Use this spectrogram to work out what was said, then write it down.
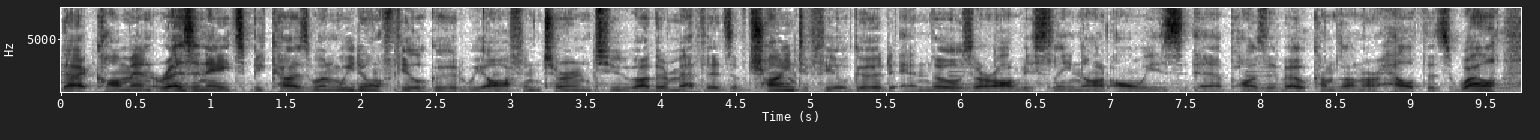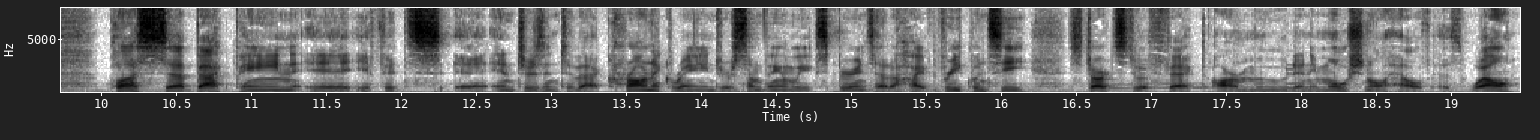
that comment resonates because when we don't feel good, we often turn to other methods of trying to feel good, and those are obviously not always uh, positive outcomes on our health as well. Plus, uh, back pain, if it uh, enters into that chronic range or something we experience at a high frequency, starts to affect our mood and emotional health as well.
